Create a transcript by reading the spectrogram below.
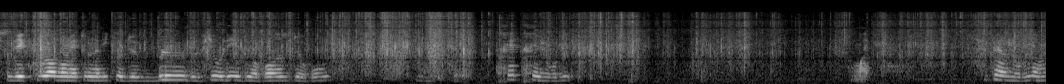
C'est des couleurs dans les tonalités de bleu, de violet, de rose, de rouge. Très très joli. Ouais. Super joli. Hein.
